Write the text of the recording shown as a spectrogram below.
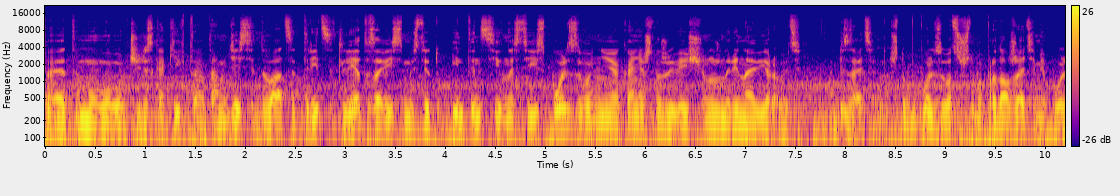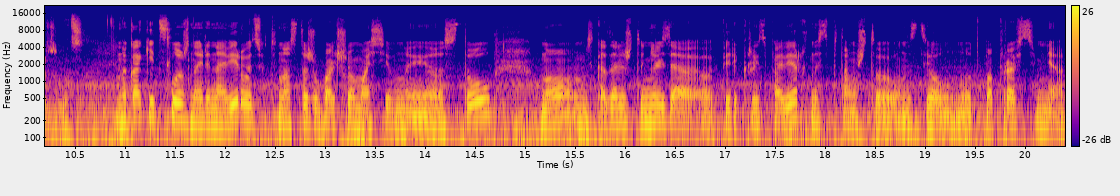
Поэтому через каких-то там 10, 20, 30 лет, в зависимости от интенсивности использования, конечно же, вещи нужно реновировать обязательно, чтобы пользоваться, чтобы продолжать ими пользоваться. Но какие-то сложно реновировать. Вот у нас тоже большой массивный э, стол, но сказали, что нельзя перекрыть поверхность, потому что он сделал, ну, вот поправьте меня,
